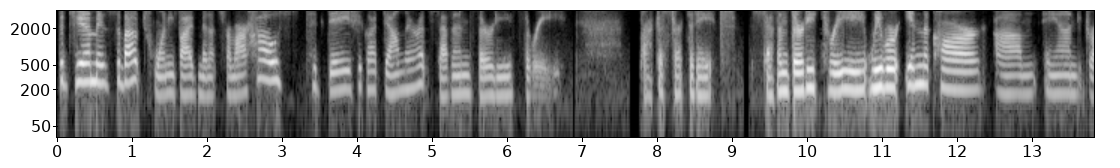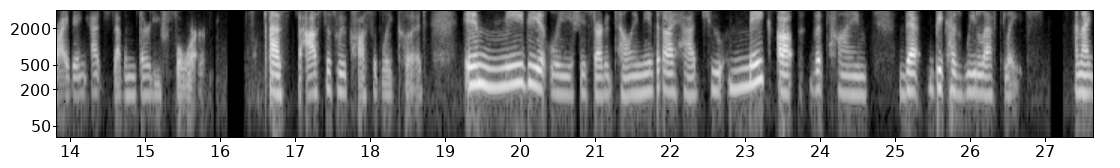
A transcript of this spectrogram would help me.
The gym is about 25 minutes from our house. Today she got down there at 7:33. Practice starts at 8. 7:33. We were in the car um, and driving at 7:34 as fast as we possibly could. Immediately, she started telling me that I had to make up the time that because we left late. And I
